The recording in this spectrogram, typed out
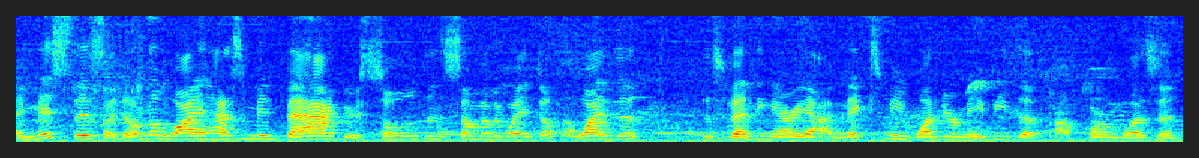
I miss this. I don't know why it hasn't been bagged or sold in some other way. I don't know why the this vending area makes me wonder maybe the popcorn wasn't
